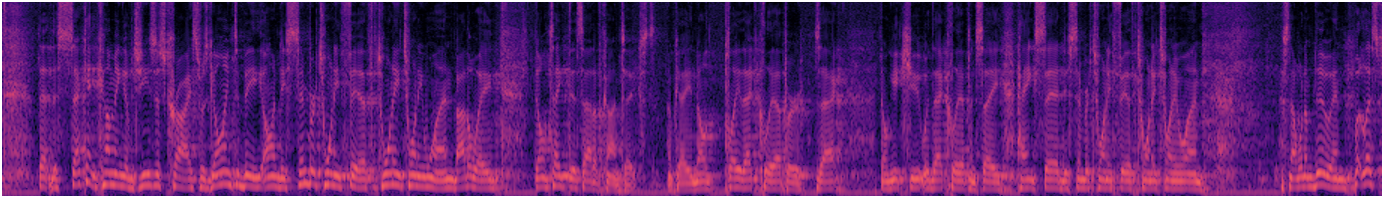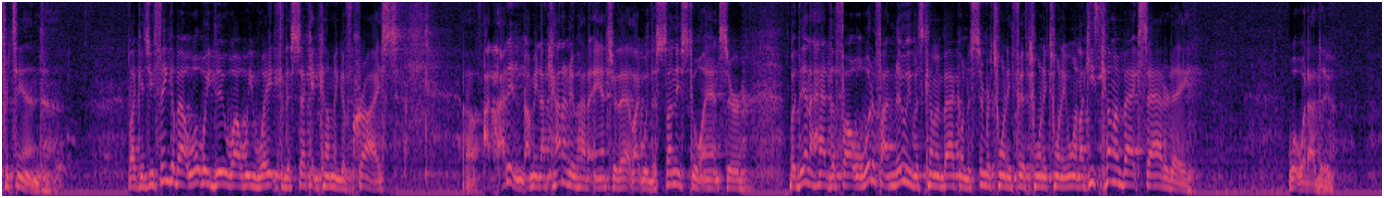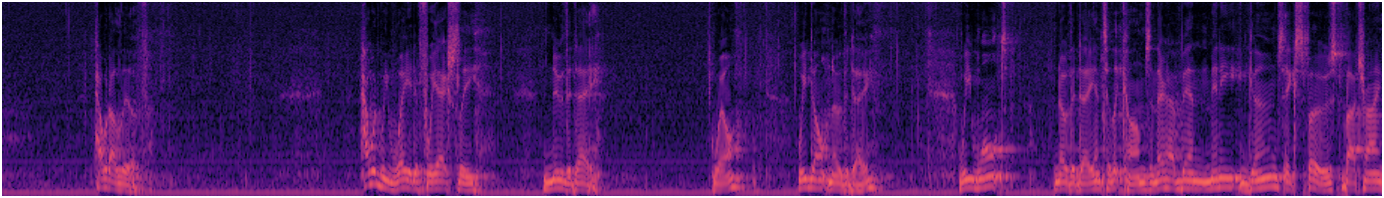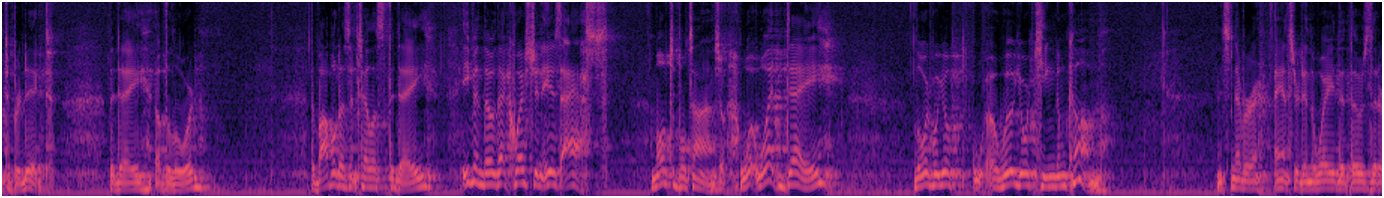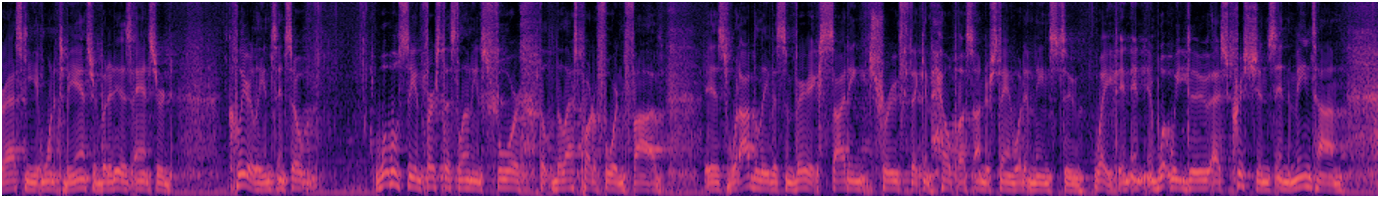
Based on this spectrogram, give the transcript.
that the second coming of Jesus Christ was going to be on December 25th, 2021, by the way, don't take this out of context, okay? And don't play that clip or Zach. Don't get cute with that clip and say, Hank said December 25th, 2021. That's not what I'm doing, but let's pretend. Like, as you think about what we do while we wait for the second coming of Christ, uh, I, I, didn't, I mean, I kind of knew how to answer that, like with the Sunday school answer. But then I had the thought, well, what if I knew he was coming back on December 25th, 2021? Like, he's coming back Saturday. What would I do? How would I live? How would we wait if we actually knew the day? Well, we don't know the day. We won't know the day until it comes, and there have been many goons exposed by trying to predict the day of the Lord. The Bible doesn't tell us the day, even though that question is asked multiple times. What, what day, Lord, will your, will your kingdom come? It's never answered in the way that those that are asking it want it to be answered, but it is answered clearly. And, and so what we'll see in 1 Thessalonians 4, the, the, last part of 4 and 5, is what I believe is some very exciting truth that can help us understand what it means to wait and, and, and what we do as Christians in the meantime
